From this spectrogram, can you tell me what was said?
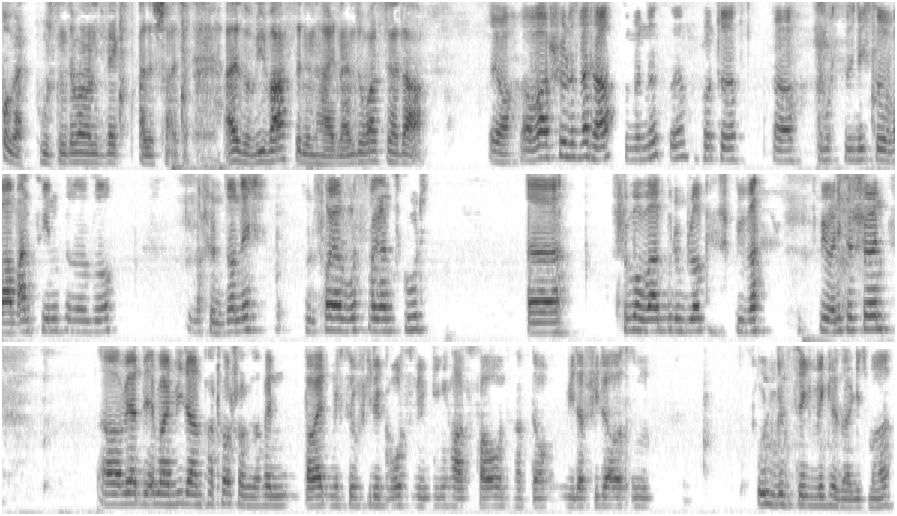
Oh Gott, Husten sind wir noch nicht weg. Alles scheiße. Also, wie war's denn in Heidenheim? Du warst ja da. Ja, aber war schönes Wetter zumindest. Ne? Konnte, äh, musste sich nicht so warm anziehen oder so. War schön sonnig. Und Feuerwurst war ganz gut. Äh, Stimmung war gut im Block. Spiel war, Spiel war nicht so schön. Aber wir hatten immer wieder ein paar Torchancen, auch wenn bei weitem nicht so viele große wie gegen HSV und hatten auch wieder viele aus dem ungünstigen Winkel, sag ich mal.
